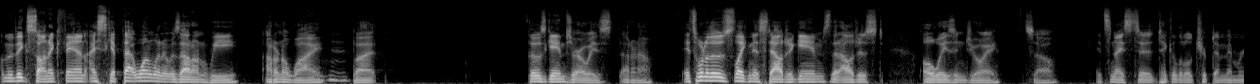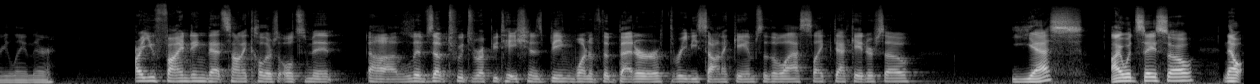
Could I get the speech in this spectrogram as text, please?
I'm a big Sonic fan. I skipped that one when it was out on Wii. I don't know why, mm-hmm. but those games are always I don't know. It's one of those like nostalgia games that I'll just always enjoy. So it's nice to take a little trip down memory lane there. Are you finding that Sonic Colors Ultimate uh, lives up to its reputation as being one of the better 3D Sonic games of the last like decade or so? Yes, I would say so. Now,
